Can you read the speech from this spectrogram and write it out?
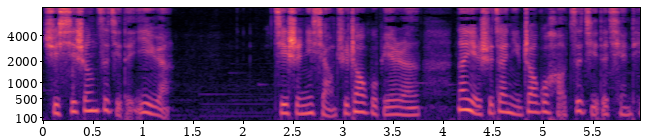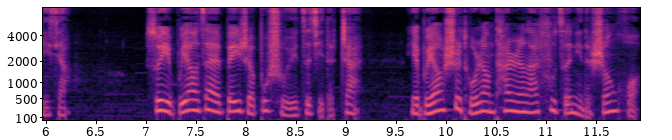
去牺牲自己的意愿。即使你想去照顾别人，那也是在你照顾好自己的前提下。所以，不要再背着不属于自己的债，也不要试图让他人来负责你的生活。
